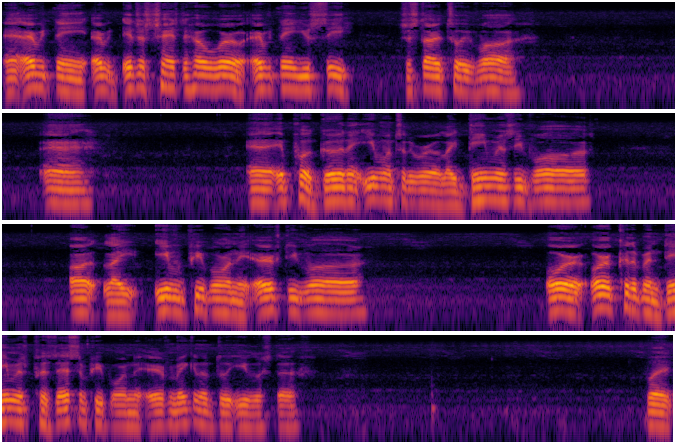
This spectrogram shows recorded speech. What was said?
and everything every it just changed the whole world. Everything you see just started to evolve. And and it put good and evil into the world. Like demons evolved, uh, like evil people on the earth evolved, or or it could have been demons possessing people on the earth, making them do evil stuff. But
